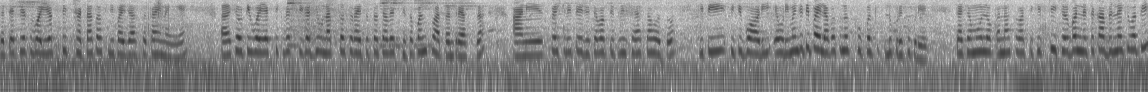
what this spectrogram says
तर त्याची एक वैयक्तिक छटाच असली पाहिजे असं काही नाही आहे शेवटी वैयक्तिक व्यक्तिगत जीवनात कसं राहायचं तर त्या व्यक्तीचं पण स्वातंत्र्य असतं आणि स्पेशली तेजूच्या बाबतीत विषय असा होतो की ती तिची बॉडी एवढी म्हणजे ती पहिल्यापासूनच खूपच लुकडी सुकडी आहे त्याच्यामुळे लोकांना असं वाटतं की टीचर बनण्याच्या काबिल नाही किंवा ती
